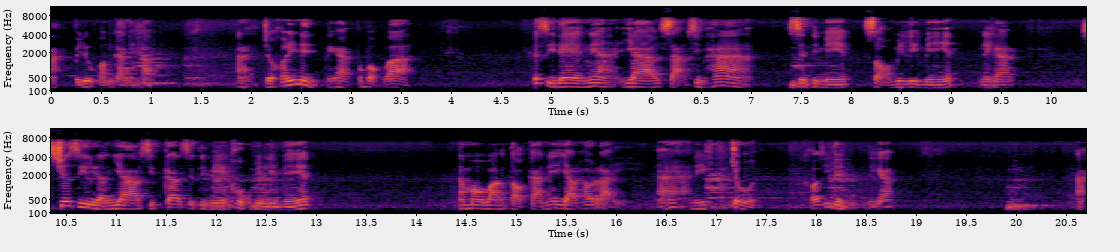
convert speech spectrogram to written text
อะไปดูพร้อมกันเลยครับอะโจทย์ข้อที่หนึ่งนะครับเขาบอกว่าเชือสีแดงเนี่ยยาว 35เซนติเมตร2มิลลิเมตรนะครับเชือกสีเหลืองยาว 19เซนติเมตร6มิลลิเมตรนำมาวางต่อกันเนี่ยยาวเท่าไหร่อะอันนี้โจทย์ข้อที่หนึ่งนะครับอะ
